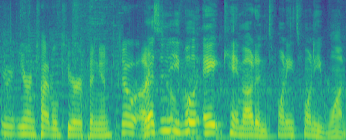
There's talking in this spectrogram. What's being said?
You're, you're entitled to your opinion. So, uh, Resident Evil 8 came out in 2021.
